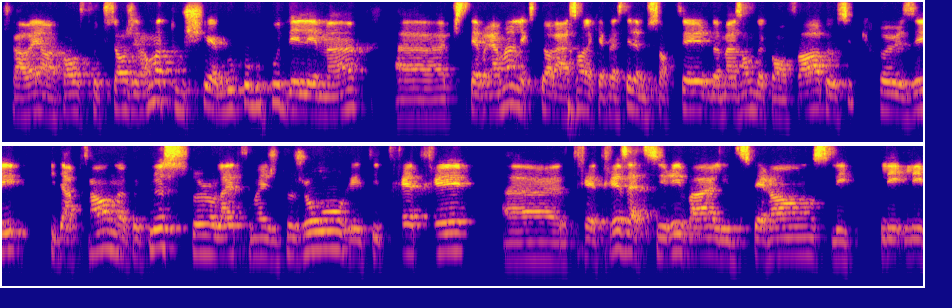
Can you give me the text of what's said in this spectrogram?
Je travaille en construction. J'ai vraiment touché à beaucoup, beaucoup d'éléments. puis c'était vraiment l'exploration, la capacité de me sortir de ma zone de confort, puis aussi de creuser, puis d'apprendre un peu plus sur l'être humain. J'ai toujours été très, très euh, très, très attiré vers les différences, les, les, les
